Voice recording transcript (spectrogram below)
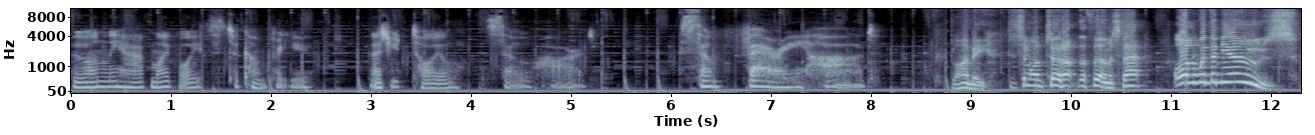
who only have my voice to comfort you as you toil so hard. So very hard. Blimey, did someone turn up the thermostat? On with the news!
